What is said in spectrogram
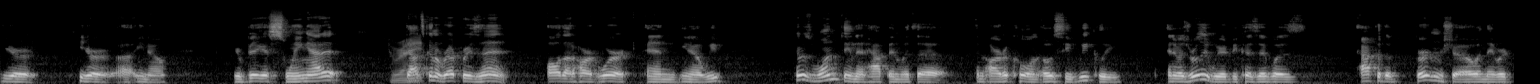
your your uh, you know your biggest swing at it? Right. that's going to represent all that hard work. And you know, we there was one thing that happened with a an article in OC Weekly, and it was really weird because it was after the Burton show, and they were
